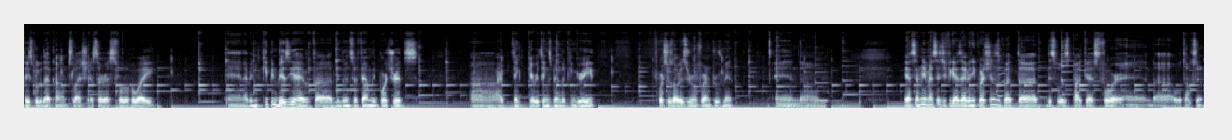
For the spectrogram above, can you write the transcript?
Facebook.com slash SRS Photo Hawaii. And I've been keeping busy. I have uh, been doing some family portraits uh, I think everything's been looking great. Of course, there's always room for improvement. And um, yeah, send me a message if you guys have any questions. But uh, this was podcast four, and uh, we'll talk soon.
